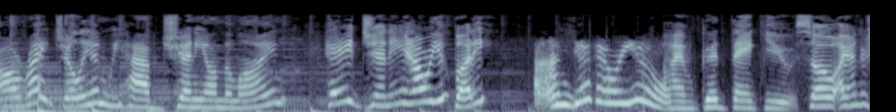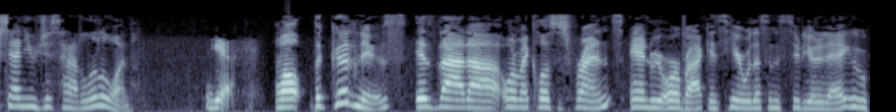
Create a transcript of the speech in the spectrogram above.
All right, Jillian, we have Jenny on the line. Hey, Jenny, how are you, buddy? I'm good. How are you? I'm good, thank you. So I understand you just had a little one. yes. Well, the good news is that uh, one of my closest friends, Andrea Orbach, is here with us in the studio today, who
